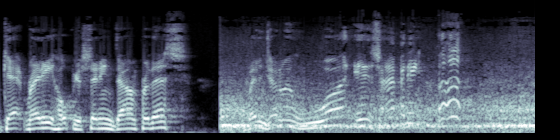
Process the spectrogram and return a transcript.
Get ready. Hope you're sitting down for this. Ladies and gentlemen, what is happening?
